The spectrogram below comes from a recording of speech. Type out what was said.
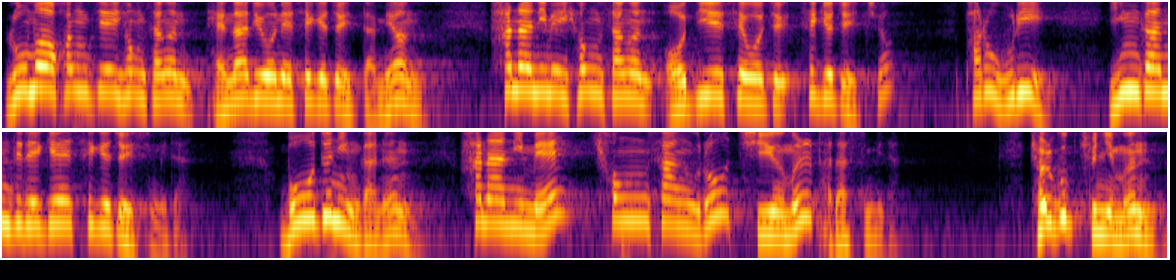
로마 황제의 형상은 데나리온에 새겨져 있다면 하나님의 형상은 어디에 새겨져 있죠? 바로 우리 인간들에게 새겨져 있습니다. 모든 인간은 하나님의 형상으로 지음을 받았습니다. 결국 주님은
